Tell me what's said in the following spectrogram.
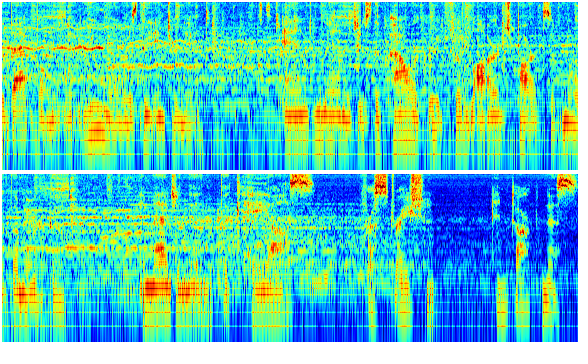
The backbone of what you know as the Internet. And manages the power grid for large parts of North America. Imagine then the chaos, frustration, and darkness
